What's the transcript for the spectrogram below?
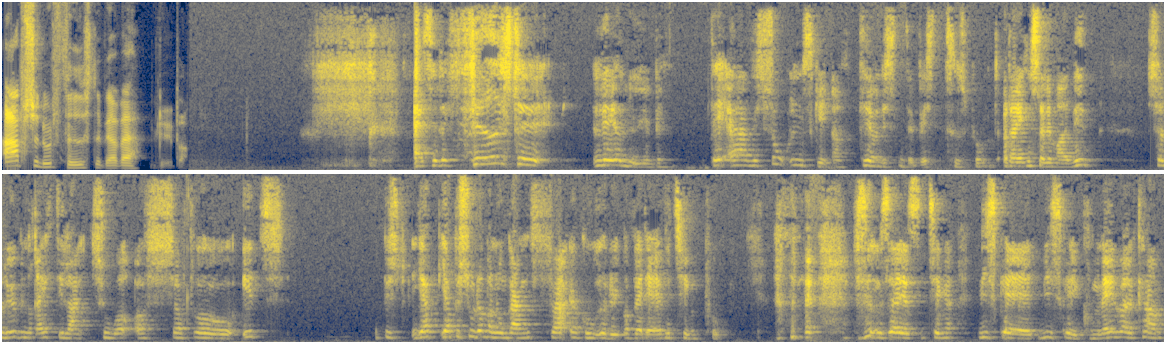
absolut fedeste ved at være løber? Altså det fedeste ved at løbe, det er, hvis solen skinner. Det er jo næsten det bedste tidspunkt. Og der er ikke særlig meget vind. Så løb en rigtig lang tur, og så få et... Jeg, jeg beslutter mig nogle gange, før jeg går ud og løber, hvad det er, jeg vil tænke på. så jeg tænker, vi skal, vi skal i kommunalvalgkamp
